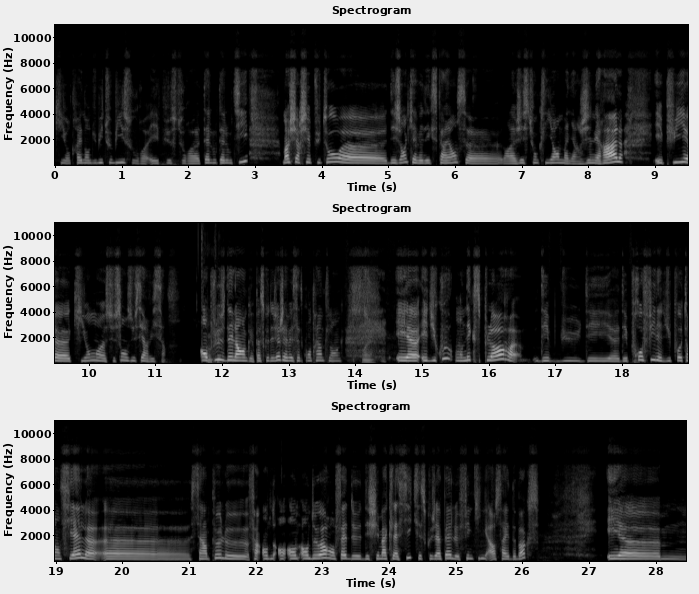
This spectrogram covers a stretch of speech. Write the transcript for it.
qui ont travaillé dans du B2B sur, et puis sur tel ou tel outil, moi, je cherchais plutôt des gens qui avaient de l'expérience dans la gestion client de manière générale et puis qui ont ce sens du service en plus des langues, parce que déjà j'avais cette contrainte langue. Et, euh, et, du coup, on explore des, du, des, euh, des profils et du potentiel. Euh, c'est un peu le, enfin, en, en, en, dehors en fait de, des schémas classiques, c'est ce que j'appelle le thinking outside the box. Et euh,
